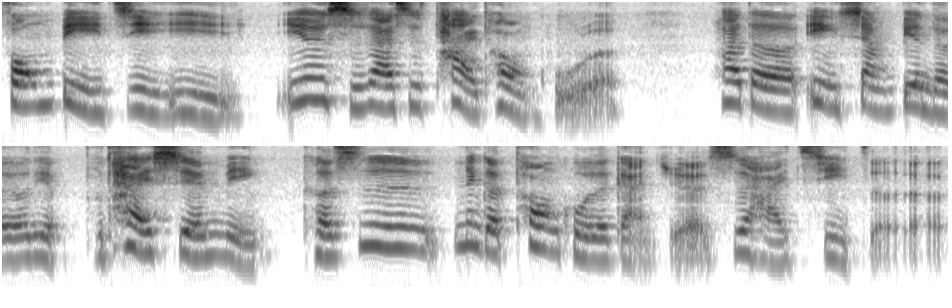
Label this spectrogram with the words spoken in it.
封闭记忆，因为实在是太痛苦了。他的印象变得有点不太鲜明，可是那个痛苦的感觉是还记着的。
